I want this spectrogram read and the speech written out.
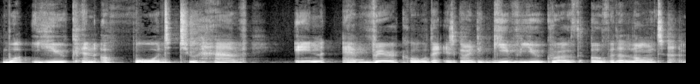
what you can afford to have in a vehicle that is going to give you growth over the long term.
